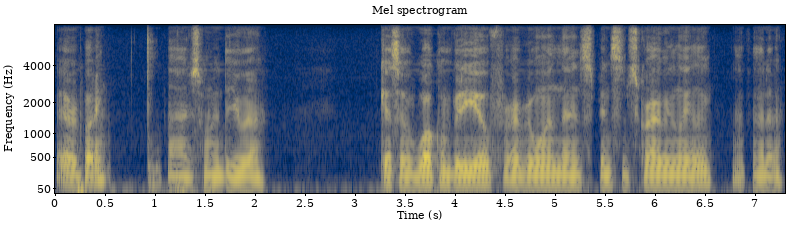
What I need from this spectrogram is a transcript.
Hey everybody, I just wanted to do a guess a welcome video for everyone that's been subscribing lately. I've had a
